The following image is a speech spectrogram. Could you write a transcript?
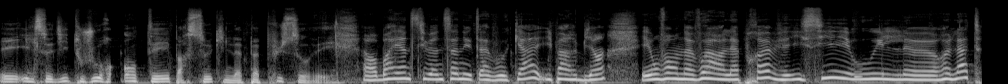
Et il se dit toujours hanté par ceux qu'il n'a pas pu sauver. Alors Brian Stevenson est avocat, il parle bien et on va en avoir la preuve ici où il euh, relate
